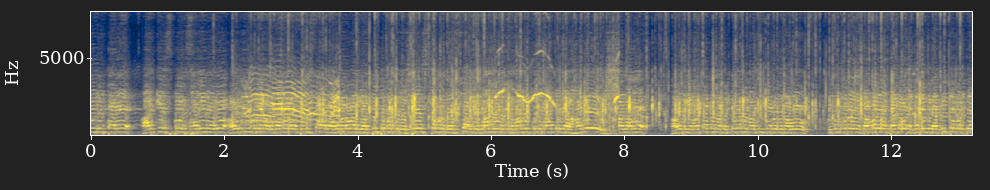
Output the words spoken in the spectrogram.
ನೀಡಿರ್ತಾರೆ ಆರ್ ಕೆ ಸ್ಪೋರ್ಟ್ಸ್ ಹರಿಯವರು ಅವರಿಗೂ ಕೂಡ ನಾವು ಧನ್ಯವಾದ ತಿಳಿಸ್ತಾ ಇದ್ದಾರೆ ಪರವಾಗಿ ಅತ್ಯುತ್ತಮ ಮತ್ತು ಶ್ರೇಷ್ಠ ಮತ್ತು ಎಸ್ಆರ್ಗೆ ದಾನವನ್ನು ಮಾಡುತ್ತಿರುವ ನಾಟಕರ ಹರೀಶ್ ಆದರೆ ಅವರಿಗೆ ಮತ್ತೊಮ್ಮೆ ನಮ್ಮ ಟೂರ್ನಮೆಂಟ್ ಹಂಚಿಕೊಳ್ಳಲು ನಾವು ಕುಟುಂಬದ ತಮ್ಮದೇ ತಂಡವನ್ನು ಕಟ್ಟಿಕೊಂಡು ಅತ್ಯುತ್ತಮ ಮತ್ತು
